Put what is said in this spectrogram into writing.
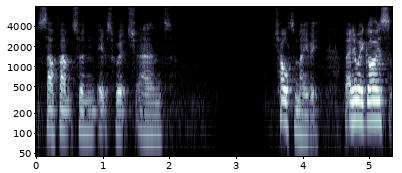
Southampton, Ipswich, and Charlton maybe. But anyway, guys,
